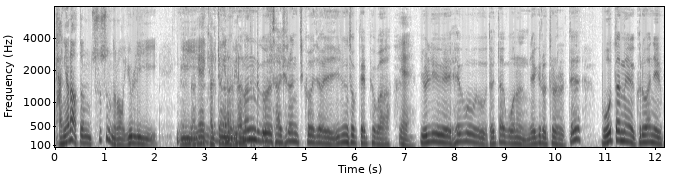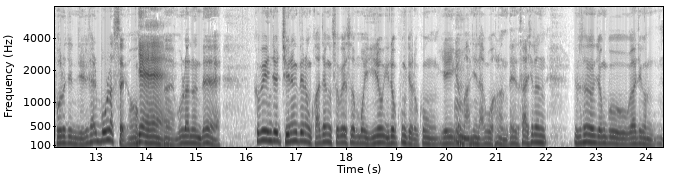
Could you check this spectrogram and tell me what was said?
당연한 어떤 수순으로 윤리 위의 결정이나 뭐 이런 나는 그 사실은 그저 이준석 대표가 예. 윤리위에 해부됐다고는 얘기를 들었을 때 무엇 때문에 그러한 일이 벌어지는지를 잘 몰랐어요. 예. 네, 몰랐는데 그게 이제 진행되는 과정 속에서 뭐 이러 이러쿵 저러쿵 얘기가 음. 많이 나고 하는데 사실은 윤석열 정부가 지금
